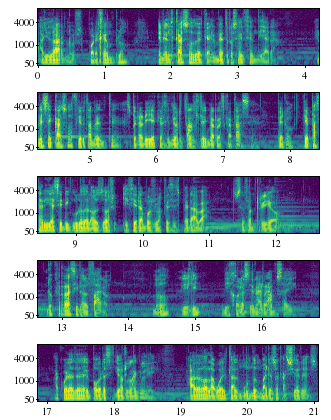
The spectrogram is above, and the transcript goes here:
ayudarnos, por ejemplo, en el caso de que el metro se incendiara. En ese caso, ciertamente, esperaría que el señor Tansley me rescatase. Pero, ¿qué pasaría si ninguno de los dos hiciéramos lo que se esperaba? Se sonrió. No querrás ir al faro. ¿No, Lily? dijo la señora Ramsay. Acuérdate del pobre señor Langley. Ha dado la vuelta al mundo en varias ocasiones,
